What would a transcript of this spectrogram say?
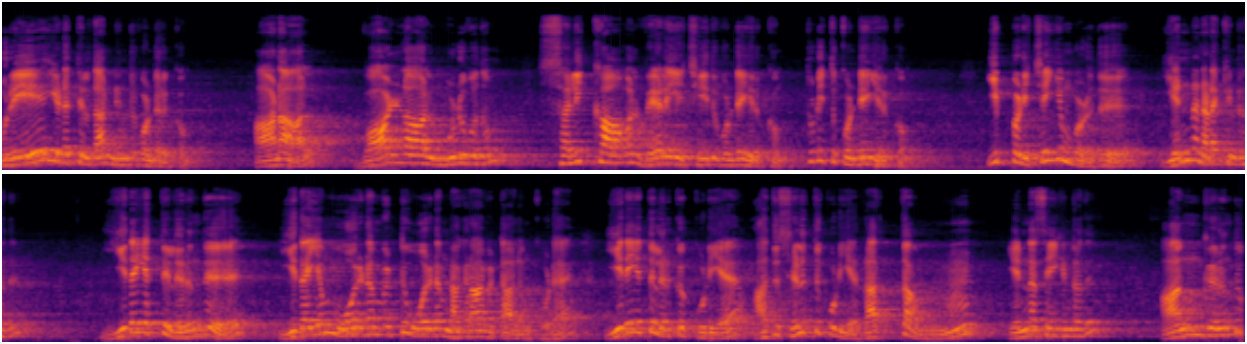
ஒரே இடத்தில்தான் நின்று கொண்டிருக்கும். ஆனால் வாழ்நாள் முழுவதும் சலிக்காமல் வேலையை செய்து கொண்டே இருக்கும் துடித்து கொண்டே இருக்கும். இப்படி செய்யும் பொழுது என்ன நடக்கின்றது? இதயத்திலிருந்து இதயம் ஓரிடம் விட்டு ஓரிடம் நகராவிட்டாலும் கூட இதயத்தில் இருக்கக்கூடிய அது செலுத்தக்கூடிய ரத்தம் என்ன செய்கின்றது? அங்கிருந்து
